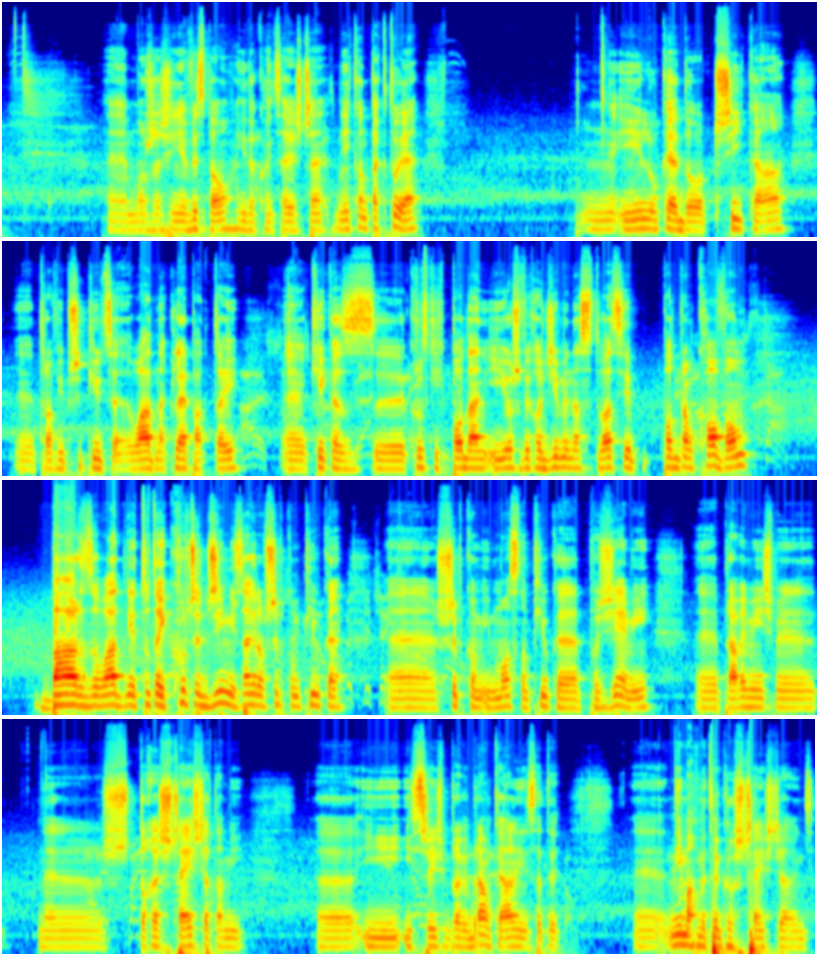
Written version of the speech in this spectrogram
Może się nie wyspał i do końca jeszcze nie kontaktuje. Mm, I lukę do Chika e, trafi przy piłce. Ładna klepa tutaj. E, Kilka z e, krótkich podań i już wychodzimy na sytuację podbramkową. Bardzo ładnie tutaj, kurczę, Jimmy zagrał szybką piłkę, e, szybką i mocną piłkę po ziemi. E, prawie mieliśmy e, trochę szczęścia tam i, i, i strzeliliśmy prawie bramkę, ale niestety nie mamy tego szczęścia, więc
